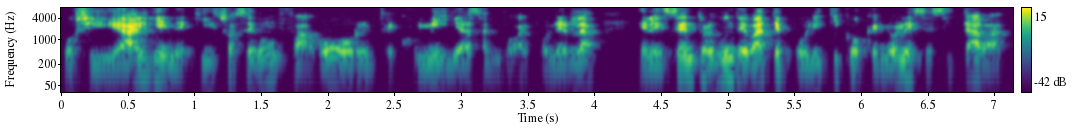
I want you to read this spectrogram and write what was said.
o si alguien le quiso hacer un favor, entre comillas, al, ponerla en el centro de un debate político que no necesitaba,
